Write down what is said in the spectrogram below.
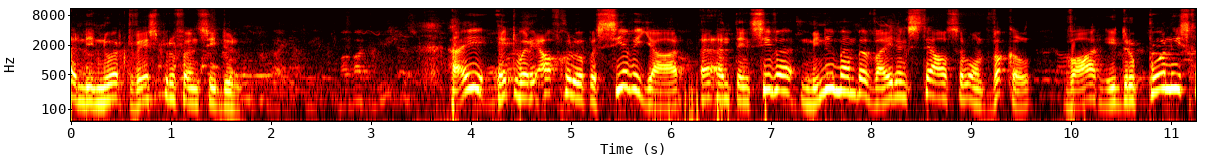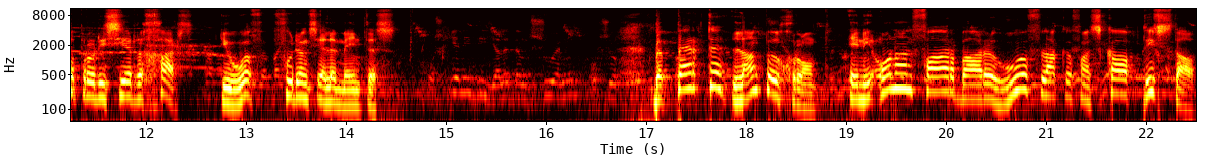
in die Noordwes provinsie doen. Hy het oor die afgelope 7 jaar 'n intensiewe minimumbeweidingstelsel ontwikkel waar hidroponies geproduseerde gars die hoofvoedingselement is. Beperkte landbougrond en die onaanvaarbare hoë vlakke van skaapdiefstal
